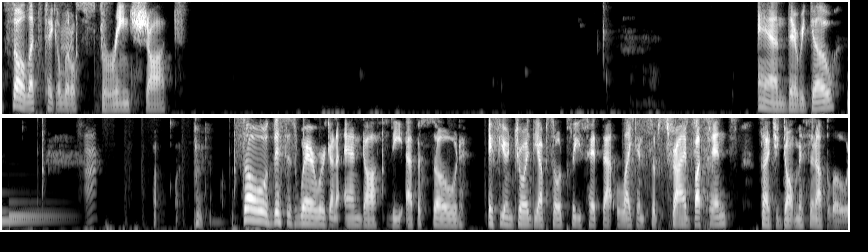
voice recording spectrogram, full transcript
So let's take a little screenshot. And there we go. So this is where we're going to end off the episode. If you enjoyed the episode, please hit that like and subscribe buttons so that you don't miss an upload.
